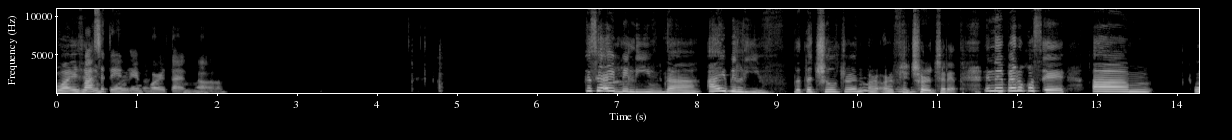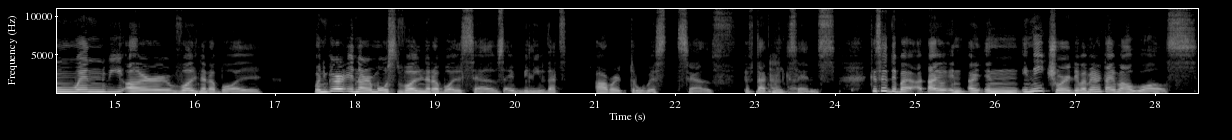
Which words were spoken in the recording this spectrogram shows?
Why is it ito yung important? important? Mm-mm. Oo. Kasi I believe na, I believe that the children are our future. Charet. Hindi, pero kasi, um, when we are vulnerable, when we are in our most vulnerable selves, I believe that's our truest self, if that makes Mhm. sense. Kasi 'di ba ah, tayo in ah, in in nature, 'di ba, meron tayong mga walls.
